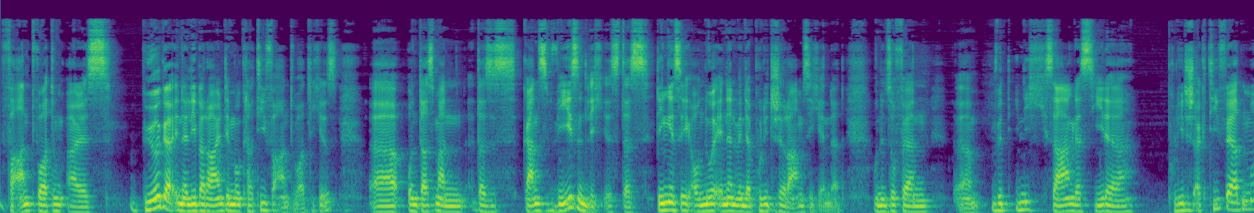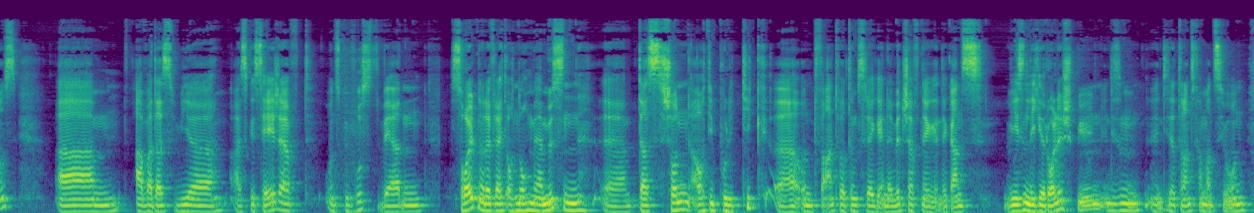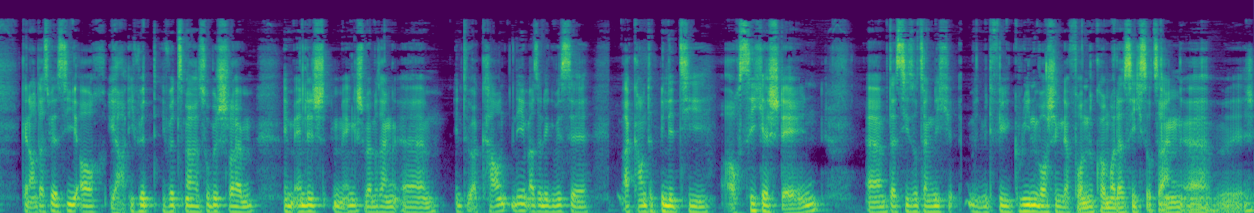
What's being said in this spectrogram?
Verantwortung als Bürger in der liberalen Demokratie verantwortlich ist äh, und dass man, dass es ganz wesentlich ist, dass Dinge sich auch nur ändern, wenn der politische Rahmen sich ändert. Und insofern äh, würde ich nicht sagen, dass jeder politisch aktiv werden muss, ähm, aber dass wir als Gesellschaft uns bewusst werden sollten oder vielleicht auch noch mehr müssen, äh, dass schon auch die Politik äh, und Verantwortungsträger in der Wirtschaft eine, eine ganz wesentliche Rolle spielen in, diesem, in dieser Transformation. Genau, dass wir sie auch, ja, ich würde ich es mal so beschreiben, im Englisch, im Englisch würde man sagen, äh, into account nehmen, also eine gewisse Accountability auch sicherstellen, äh, dass sie sozusagen nicht mit, mit viel Greenwashing davonkommen oder sich sozusagen äh,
